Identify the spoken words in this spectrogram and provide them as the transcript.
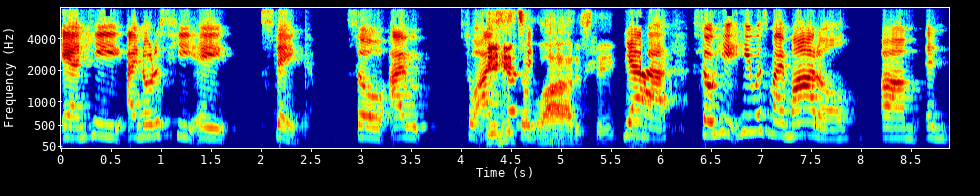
And he, I noticed he ate steak, so I so I he started, eats a lot of steak. Man. Yeah, so he he was my model um in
